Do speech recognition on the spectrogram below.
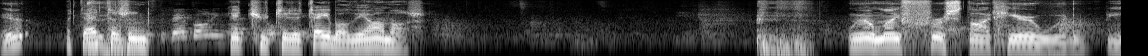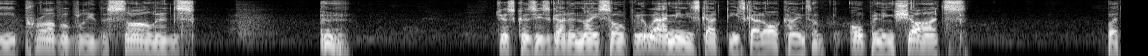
Yeah. but that doesn't Mr. Van Boening has get you to the table, the almost. Well, my first thought here would be probably the solids. Just because he's got a nice opening. Well, I mean, he's got he's got all kinds of opening shots. But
